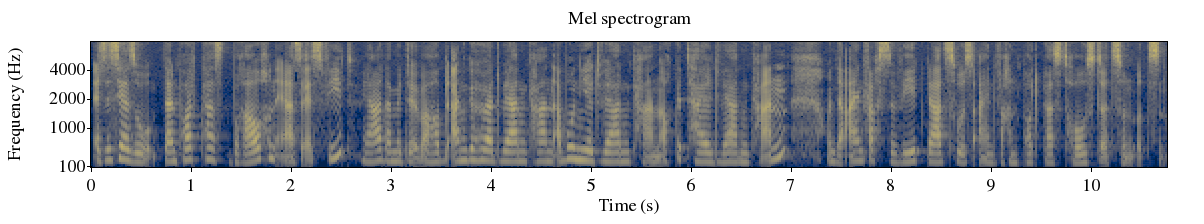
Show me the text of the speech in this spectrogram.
Es ist ja so, dein Podcast braucht ein RSS-Feed, ja, damit er überhaupt angehört werden kann, abonniert werden kann, auch geteilt werden kann. Und der einfachste Weg dazu ist einfach einen Podcast-Hoster zu nutzen.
